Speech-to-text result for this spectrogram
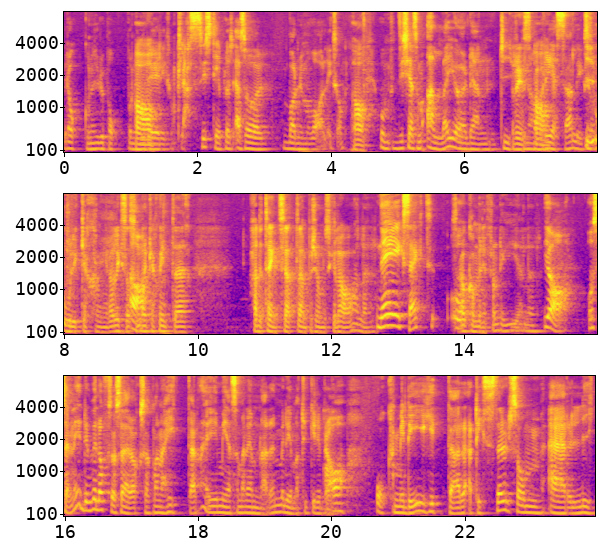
rock och nu är det pop och nu Ja. är det liksom klassiskt helt plötsligt. Alltså, vad det nu må vara liksom. Ja, Och det känns som alla gör den typen Res- av ja. resa I liksom. olika genrer liksom. Som man kanske inte hade tänkt sig att den personen skulle ha eller? Nej, exakt. Så, Och, kommer det från det eller? ja. Och sen är det väl ofta så här också att man har hittat den här gemensamma nämnaren med det man tycker är bra. Och med det hittar artister som är li,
